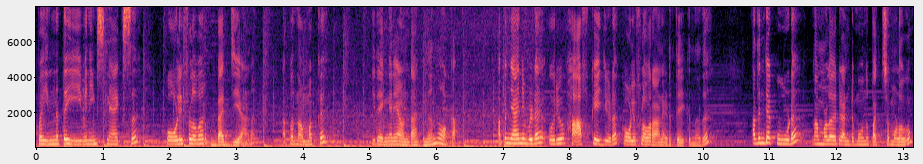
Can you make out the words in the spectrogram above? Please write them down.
അപ്പോൾ ഇന്നത്തെ ഈവനിങ് സ്നാക്സ് കോളിഫ്ലവർ ബജ്ജിയാണ്. അപ്പോൾ നമുക്ക് ഇതെങ്ങനെയാണ് ഉണ്ടാക്കുന്നതെന്ന് നോക്കാം. അപ്പോൾ ഞാനിവിടെ ഒരു ഹാഫ് കെ ജിയുടെ കോളിഫ്ലവറാണ് എടുത്തേക്കുന്നത്. അതിന്റെ കൂടെ നമ്മൾ രണ്ട് മൂന്ന് പച്ചമുളകും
